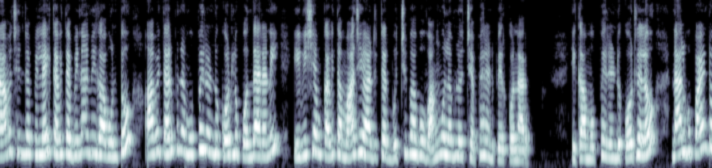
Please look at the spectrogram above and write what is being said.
రామచంద్ర పిల్లై కవిత బినామీగా ఉంటూ ఆమె తరపున ముప్పై రెండు కోట్లు పొందారని ఈ విషయం కవిత మాజీ ఆడిటర్ బుచ్చిబాబు వాంగ్మూలంలో చెప్పారని పేర్కొన్నారు. ఇక ముప్పై రెండు కోట్లలో నాలుగు పాయింట్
